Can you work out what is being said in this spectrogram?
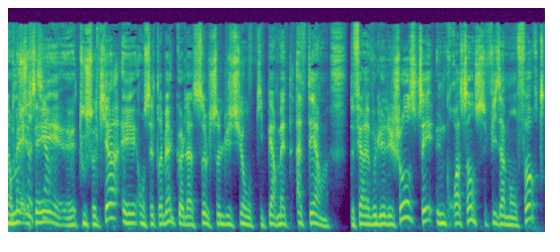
Non, Tout mais se tient. euh, tout se tient et on sait très bien que la seule solution qui permette à terme de faire évoluer les choses, c'est une croissance suffisamment forte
